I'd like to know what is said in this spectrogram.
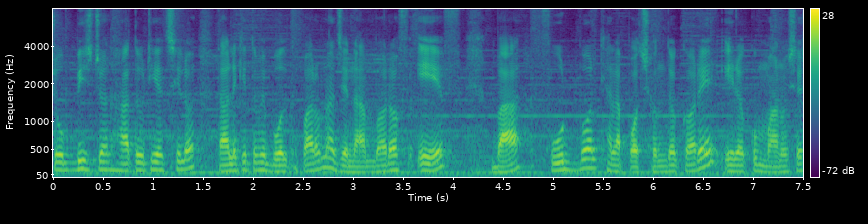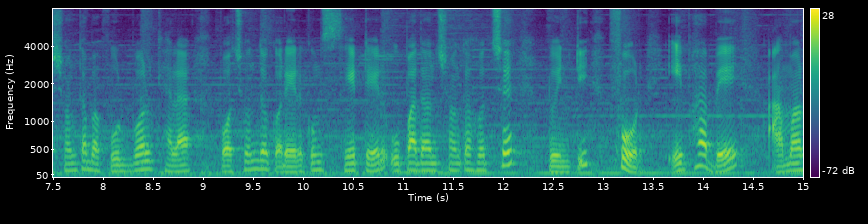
চব্বিশ জন হাত উঠিয়েছিল। তাহলে কি তুমি বলতে পারো না যে নাম্বার অফ এফ বা ফুটবল খেলা পছন্দ করে, এরকম মানুষের সংখ্যা বা ফুটবল খেলা পছন্দ করে এরকম সেটের উপাদান সংখ্যা হচ্ছে টোয়েন্টি ফোর এভাবে আমার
